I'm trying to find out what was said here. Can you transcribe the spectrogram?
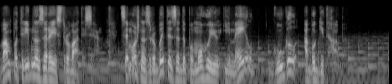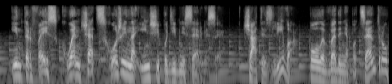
вам потрібно зареєструватися. Це можна зробити за допомогою email, Google або GitHub. Інтерфейс QuenChat схожий на інші подібні сервіси. Чати зліва, поле введення по центру,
